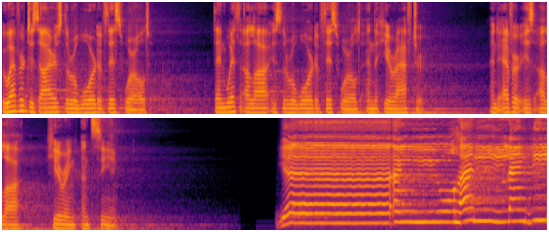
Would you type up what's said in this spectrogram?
Whoever desires the reward of this world, then with Allah is the reward of this world and the hereafter. And ever is Allah hearing and seeing. يا أيها الذين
